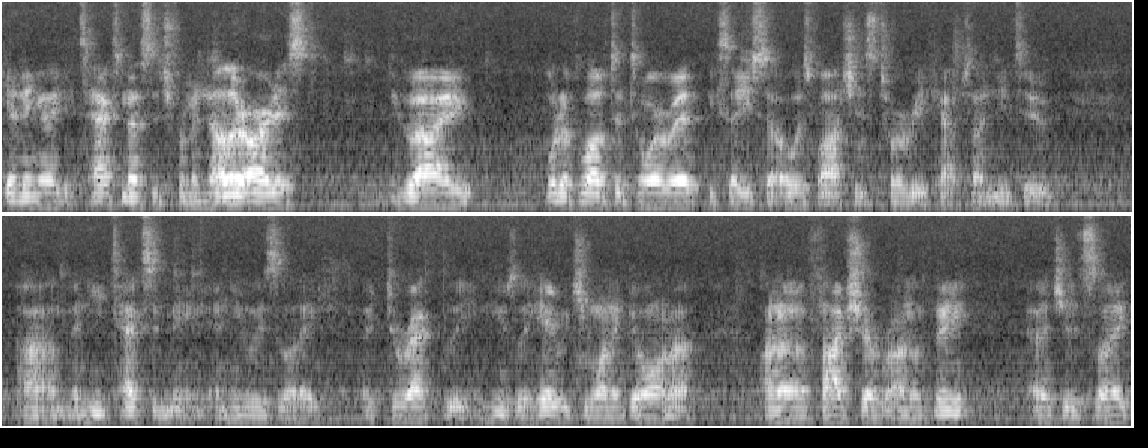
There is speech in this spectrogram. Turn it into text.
getting like a text message from another artist who I would have loved to tour with because I used to always watch his tour recaps on YouTube. Um, and he texted me and he was like, like directly, and he was like, "Hey, would you want to go on a on a five show run with me?" Which is like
